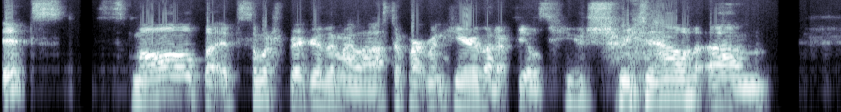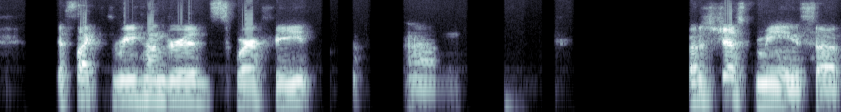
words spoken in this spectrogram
It's small, but it's so much bigger than my last apartment here that it feels huge to me now. Um, it's like 300 square feet. Um, but it's just me, so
